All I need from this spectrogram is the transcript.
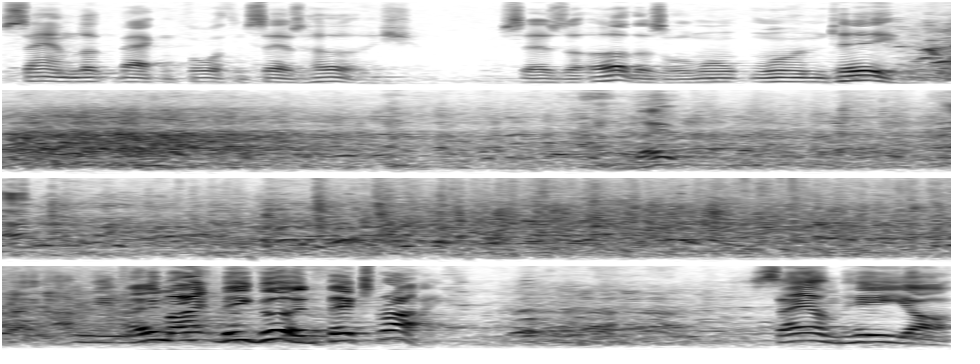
Sam looked back and forth and says, hush. Says, the others will want one too. they, I mean, they might be good fixed right. Sam, he, uh,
